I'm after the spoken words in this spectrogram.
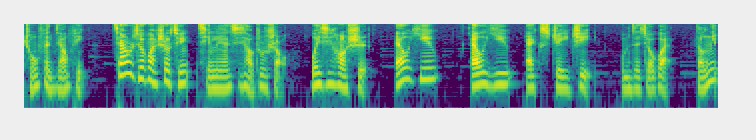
宠粉奖品。加入酒馆社群，请联系小助手，微信号是 l u l u x j g，我们在酒馆等你。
